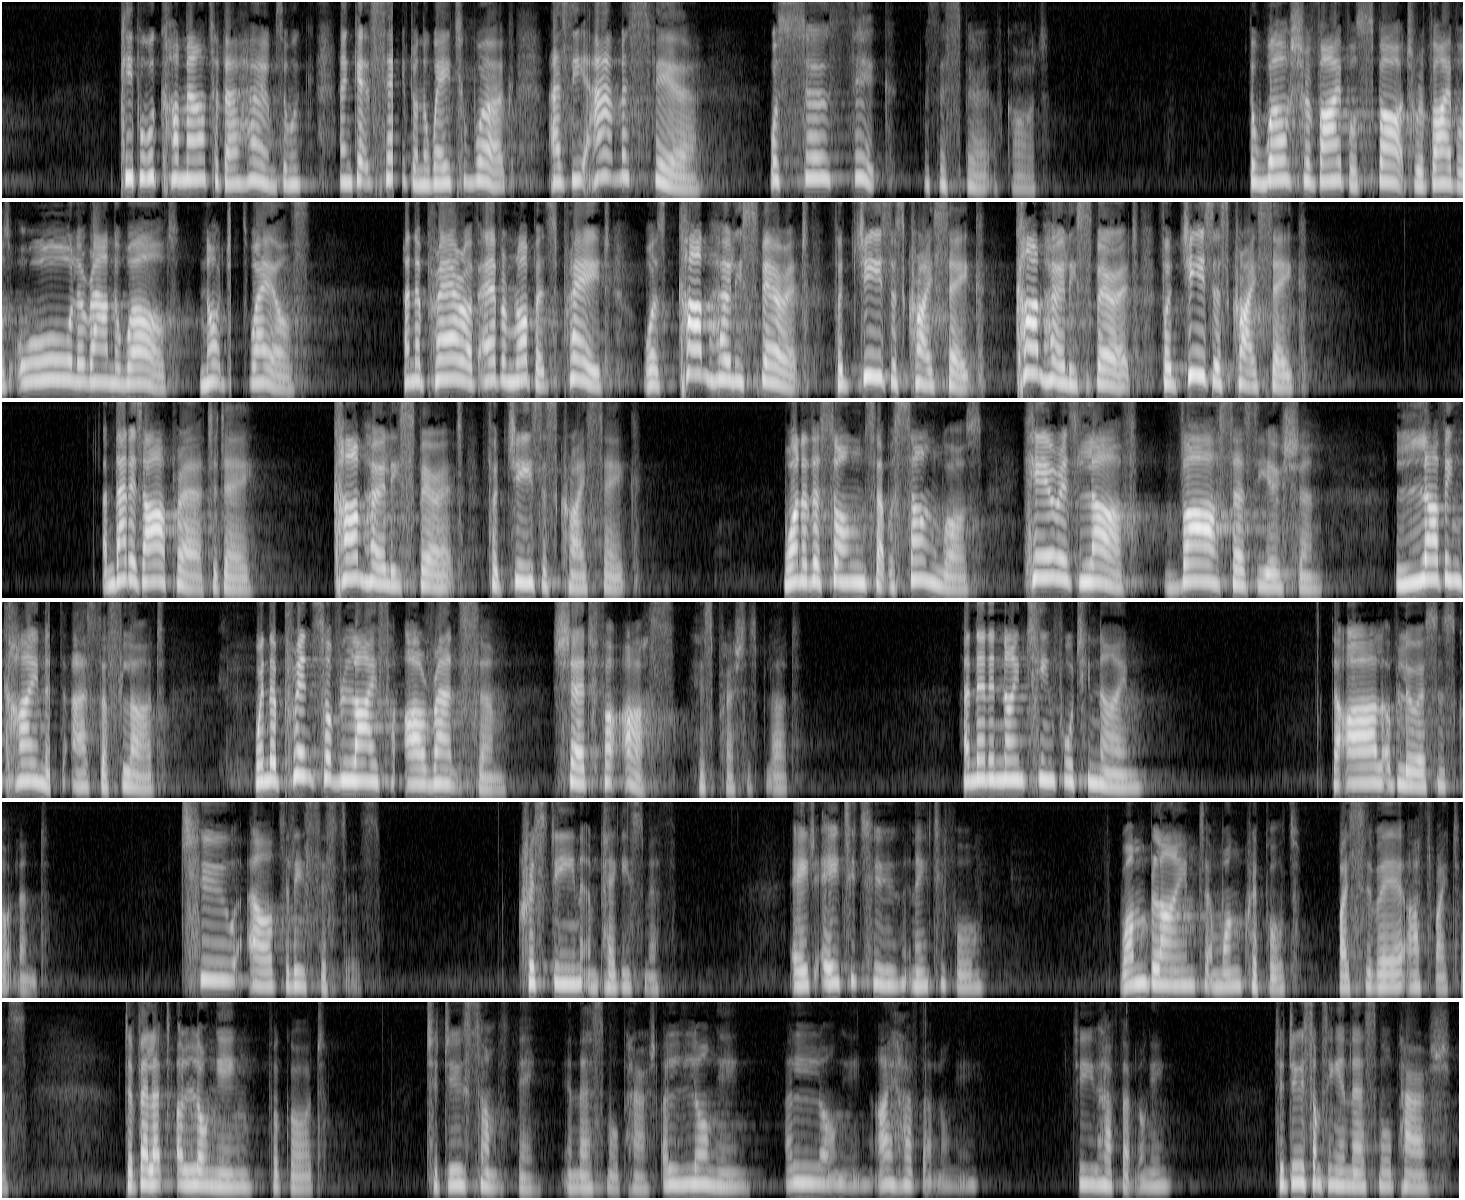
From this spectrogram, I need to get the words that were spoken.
People would come out of their homes and, would, and get saved on the way to work as the atmosphere was so thick with the Spirit of God. The Welsh revival sparked revivals all around the world, not just Wales. And the prayer of Evan Roberts prayed was, Come, Holy Spirit, for Jesus Christ's sake. Come, Holy Spirit, for Jesus Christ's sake. And that is our prayer today. Come, Holy Spirit, for Jesus Christ's sake. One of the songs that was sung was, Here is love vast as the ocean, loving kindness as the flood. When the Prince of Life, our ransom, shed for us his precious blood. And then in 1949, the Isle of Lewis in Scotland, two elderly sisters, Christine and Peggy Smith, age 82 and 84, one blind and one crippled by severe arthritis, developed a longing for God to do something in their small parish. A longing, a longing. I have that longing. Do you have that longing? To do something in their small parish.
